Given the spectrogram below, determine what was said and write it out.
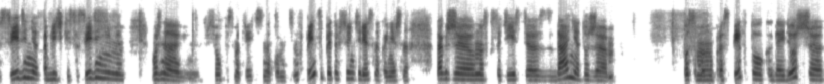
сведения, таблички со сведениями. Можно все посмотреть, знакомиться. Ну, в принципе, это все интересно, конечно. Также у нас, кстати, есть здание тоже по самому проспекту, когда идешь, э,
